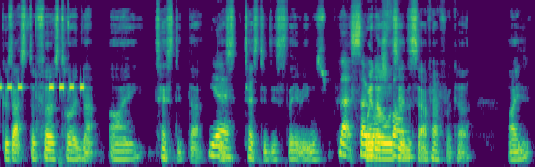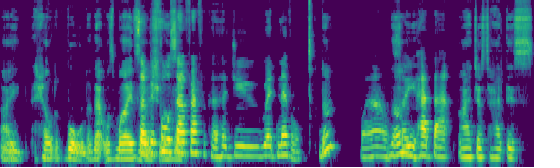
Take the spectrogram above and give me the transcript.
Because that's the first time that I tested that. Yeah. This, tested this theory was That's so when I was fun. in South Africa. I I held a ball and that was my so before of it. South Africa, had you read Neville? No, Wow. No. So you had that. I just had this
